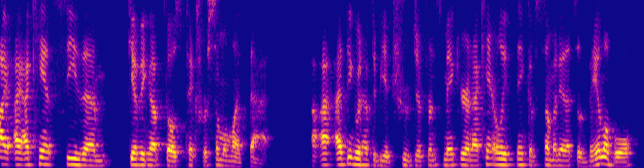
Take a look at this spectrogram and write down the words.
I, I can't see them giving up those picks for someone like that. I, I think it would have to be a true difference maker. And I can't really think of somebody that's available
